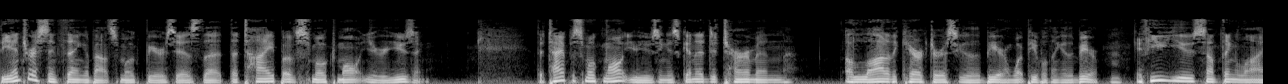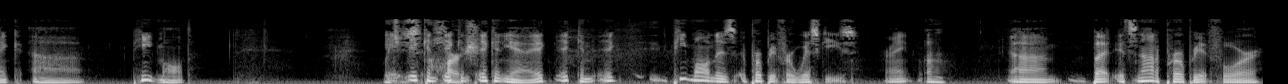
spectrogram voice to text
the interesting thing about smoked beers is that the type of smoked malt you're using. The type of smoked malt you're using is going to determine a lot of the characteristics of the beer and what people think of the beer. Hmm. If you use something like uh, peat malt, Which it, is it can, harsh. it can, it can, yeah, it, it can. It, peat malt is appropriate for whiskeys, right? oh, um, but it's not appropriate for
